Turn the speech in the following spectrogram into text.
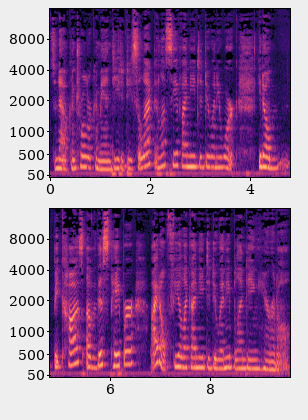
So now Control or Command D to deselect and let's see if I need to do any work. You know, because of this paper, I don't feel like I need to do any blending here at all.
